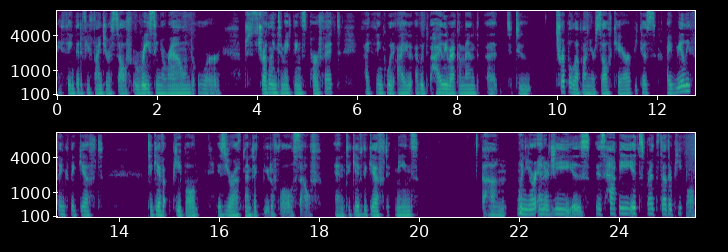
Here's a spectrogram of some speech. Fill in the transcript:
I think that if you find yourself racing around or struggling to make things perfect, I think would I, I would highly recommend uh, to, to triple up on your self care because I really think the gift to give people is your authentic, beautiful self. And to give the gift means um, when your energy is is happy, it spreads to other people.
